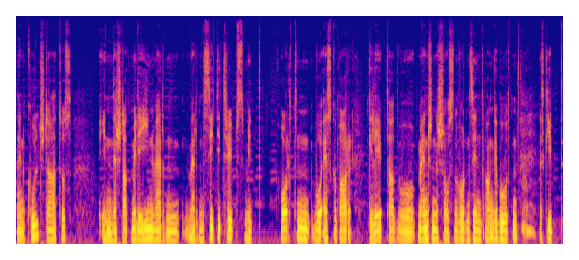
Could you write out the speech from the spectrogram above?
einen Kultstatus. In der Stadt Medellin werden, werden Citytrips mit Orten, wo Escobar gelebt hat, wo Menschen erschossen worden sind, angeboten. Es gibt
